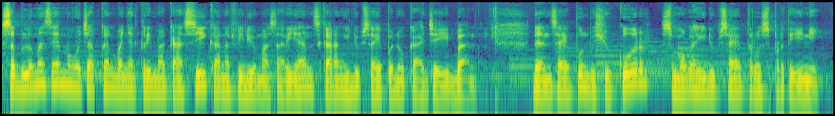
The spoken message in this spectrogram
Sebelumnya saya mengucapkan banyak terima kasih karena video Mas Aryan sekarang hidup saya penuh keajaiban. Dan saya pun bersyukur semoga hidup saya terus seperti ini.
